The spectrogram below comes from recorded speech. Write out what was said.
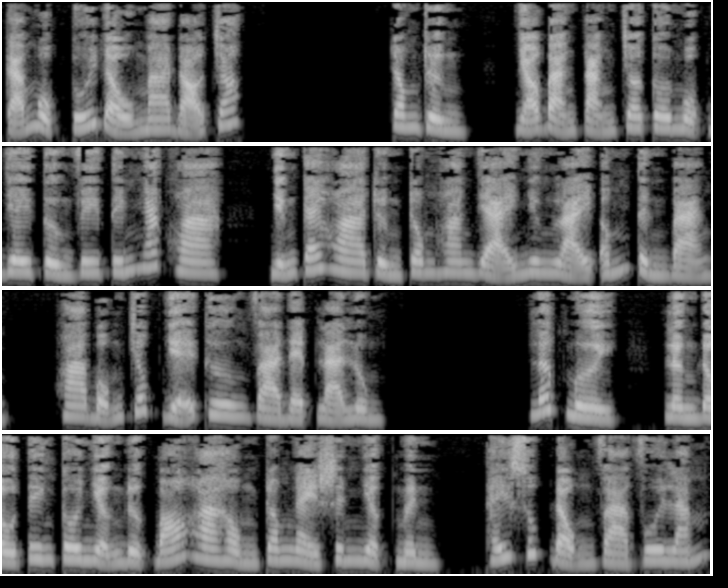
cả một túi đậu ma đỏ chót. Trong rừng, nhỏ bạn tặng cho tôi một dây tường vi tím ngát hoa, những cái hoa rừng trong hoang dại nhưng lại ấm tình bạn, hoa bỗng chốc dễ thương và đẹp lạ lùng. Lớp 10, lần đầu tiên tôi nhận được bó hoa hồng trong ngày sinh nhật mình, thấy xúc động và vui lắm.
